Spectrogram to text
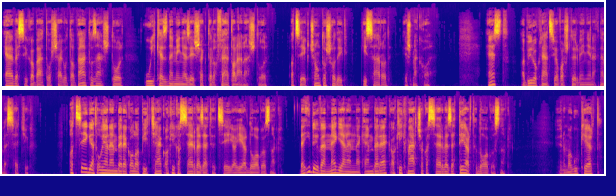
elveszik a bátorságot a változástól, új kezdeményezésektől, a feltalálástól. A cég csontosodik, kiszárad és meghal. Ezt a bürokrácia vastörvényének nevezhetjük. A céget olyan emberek alapítják, akik a szervezet céljaiért dolgoznak. De időben megjelennek emberek, akik már csak a szervezetért dolgoznak. Önmagukért,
